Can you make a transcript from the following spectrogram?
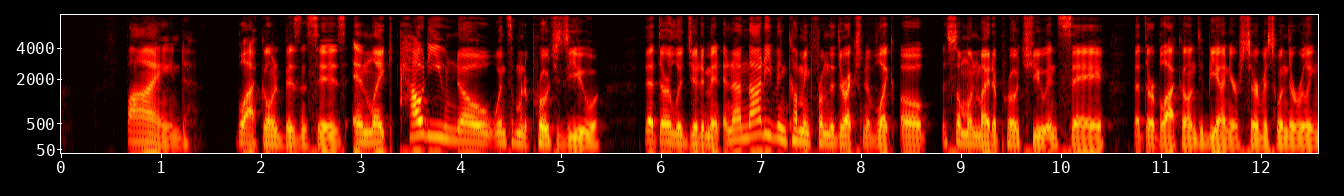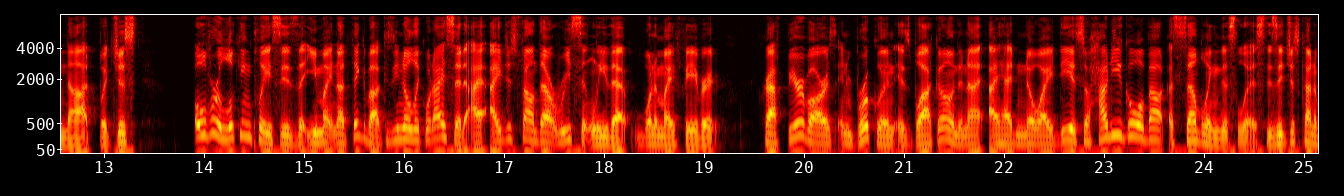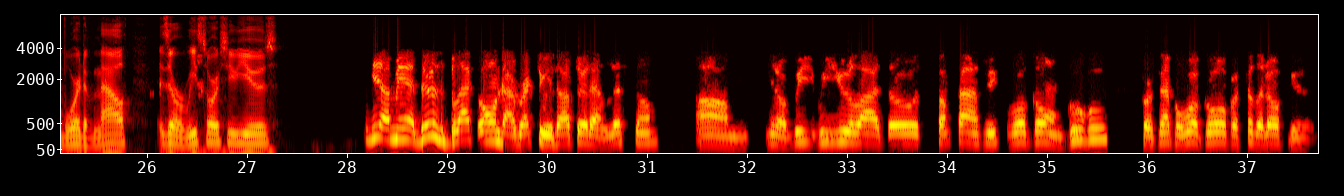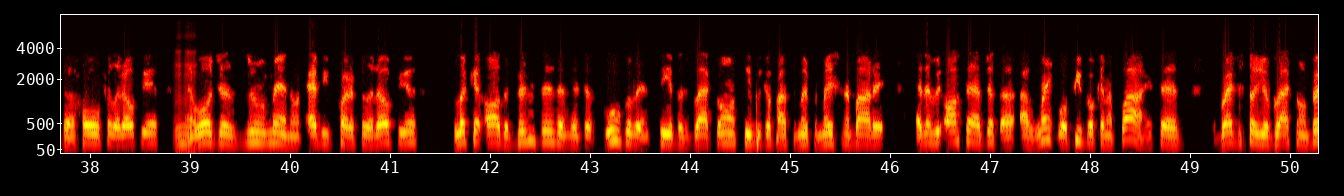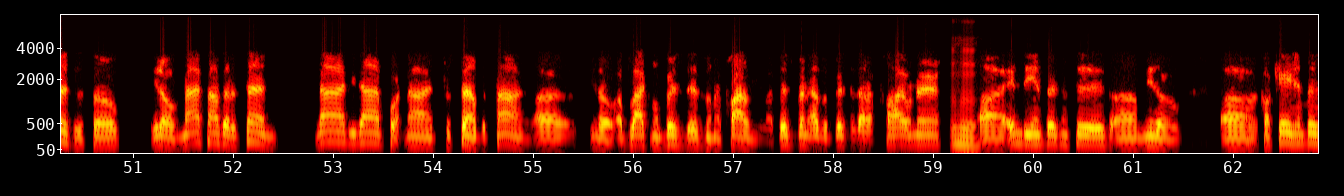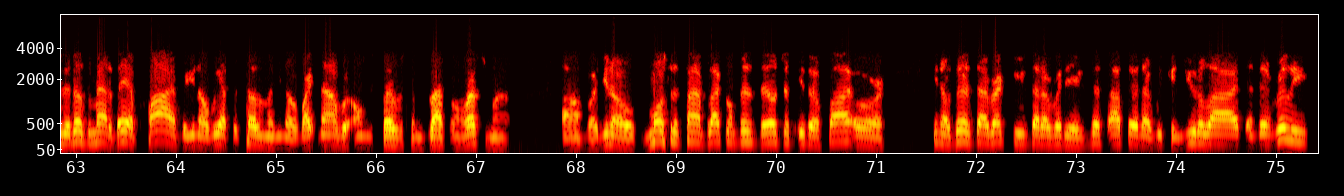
find black owned businesses and like how do you know when someone approaches you that they're legitimate. And i'm not even coming from the direction of like oh someone might approach you and say that they're black owned to be on your service when they're really not but just overlooking places that you might not think about. Because you know like what i said I, I just found out recently that one of my favorite craft beer bars in brooklyn is black owned and I, I had no idea. So how do you go about assembling this list? Is it just kind of word of mouth? Is there a resource you use? Yeah i mean there's black owned directories out there that list them um, you know, we, we utilize those. Sometimes we, we'll go on Google. For example, we'll go over Philadelphia, the whole Philadelphia, mm-hmm. and we'll just zoom in on every part of Philadelphia, look at all the businesses, and then just Google it and see if it's black owned, see if we can find some information about it. And then we also have just a, a link where people can apply. It says register your black owned business. So, you know, nine times out of 10, 99.9% of the time, uh, you know, a black owned business is going to apply on you. Like, there's been other businesses that apply on there, mm-hmm. uh, Indian businesses, um, you know, uh, Caucasian business. It doesn't matter. They apply, but, you know, we have to tell them that, you know, right now we're only servicing black owned restaurants. Uh, but, you know, most of the time, black owned business, they'll just either apply or, you know, there's directories that already exist out there that we can utilize. And then really,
